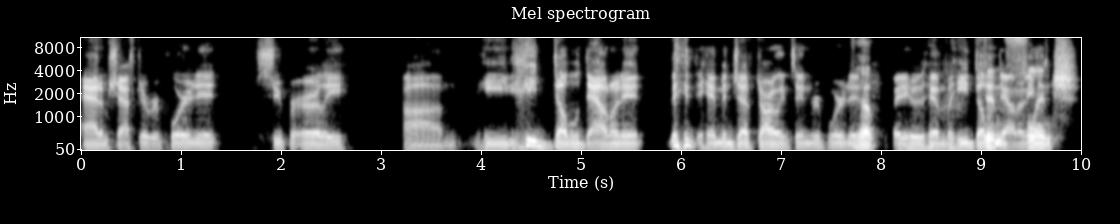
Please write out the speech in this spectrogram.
Adam Schefter reported it super early. Um, he he doubled down on it. him and Jeff Darlington reported it. Yep. But it was him, but he doubled Didn't down on flinch.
